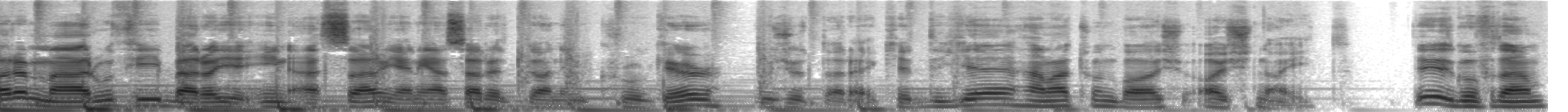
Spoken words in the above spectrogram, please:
نمودار معروفی برای این اثر یعنی اثر دانینگ کروگر وجود داره که دیگه همتون باش آشنایید. دیدید گفتم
